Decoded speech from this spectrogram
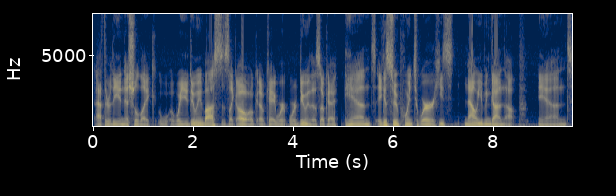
after the initial like what are you doing boss? Is like oh okay, okay we're, we're doing this okay and it gets to a point to where he's now even gotten up and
